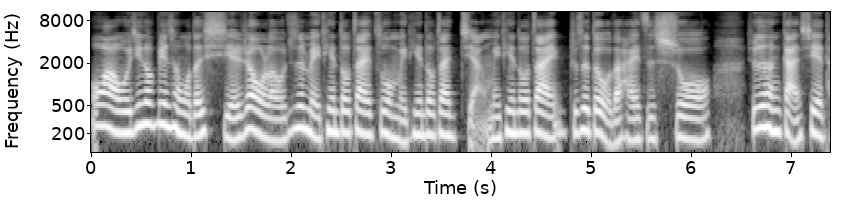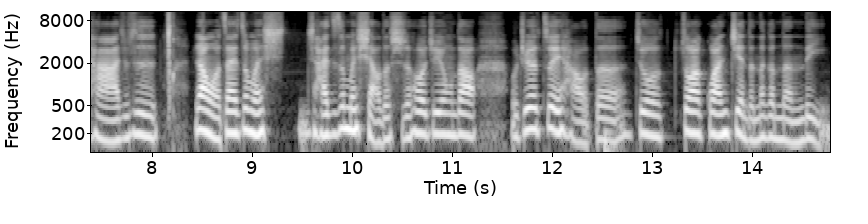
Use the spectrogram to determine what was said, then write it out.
哇，我已经都变成我的血肉了。我就是每天都在做，每天都在讲，每天都在就是对我的孩子说，就是很感谢他，就是让我在这么孩子这么小的时候就用到我觉得最好的就抓。关键的那个能力。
